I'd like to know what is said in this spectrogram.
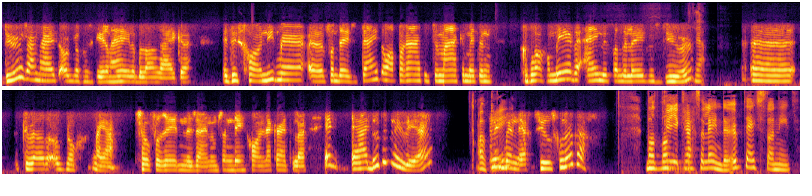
duurzaamheid ook nog eens een keer een hele belangrijke. Het is gewoon niet meer eh, van deze tijd om apparaten te maken met een geprogrammeerde einde van de levensduur. Ja. Terwijl er ook nog, nou ja, zoveel redenen zijn om zo'n ding gewoon lekker te laten. En hij doet het nu weer. Oké. En ik ben echt zielsgelukkig. Want, want, Ja, je krijgt alleen de updates dan niet.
